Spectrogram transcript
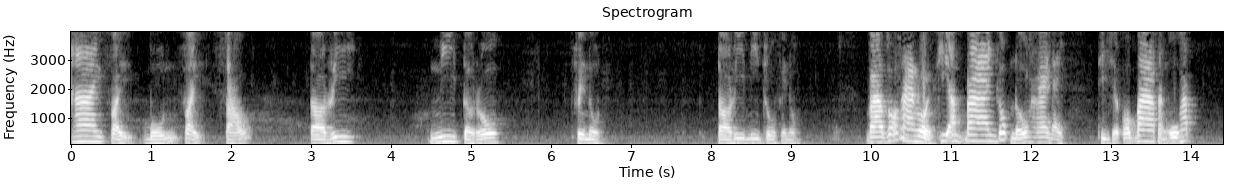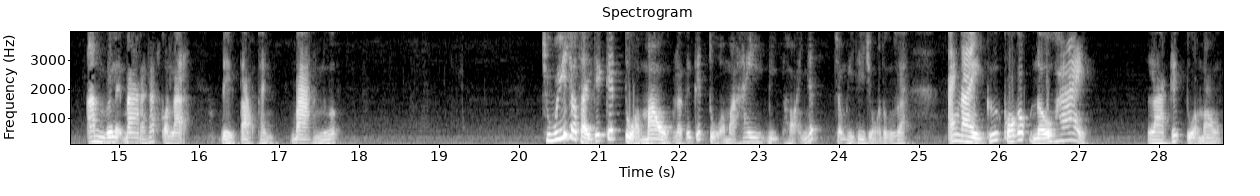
2,4,6 tri nitro phenol tri nitro phenol. Và rõ ràng rồi khi ăn ba anh gốc nấu 2 này thì sẽ có ba thằng OH ăn với lại ba thằng H còn lại để tạo thành ba thằng nước chú ý cho thầy cái kết tủa màu là cái kết tủa mà hay bị hỏi nhất trong kỳ thi trung học quốc gia. Anh này cứ có gốc nấu hai là kết tủa màu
